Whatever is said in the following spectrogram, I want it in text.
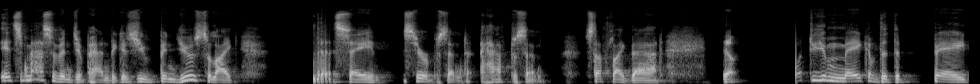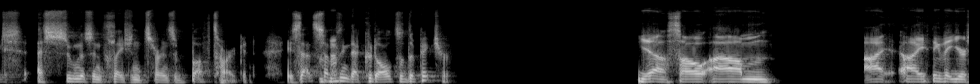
it's massive in Japan because you've been used to like, let's say zero percent, a half percent, stuff like that. Yep. What do you make of the debate as soon as inflation turns above target? Is that mm-hmm. something mm-hmm. that could alter the picture? Yeah. So. um I I think that you're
